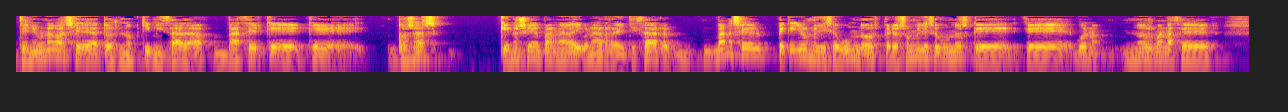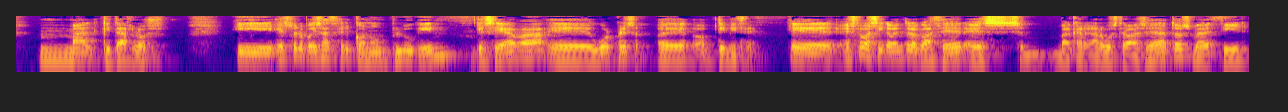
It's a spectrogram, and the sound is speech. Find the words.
tener una base de datos no optimizada va a hacer que, que cosas que no sirven para nada y van a ralentizar. Van a ser pequeños milisegundos, pero son milisegundos que, bueno, no os van a hacer mal quitarlos. Y esto lo podéis hacer con un plugin que se llama eh, WordPress eh, Optimize. Eh, esto básicamente lo que va a hacer es, va a cargar vuestra base de datos, va a decir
